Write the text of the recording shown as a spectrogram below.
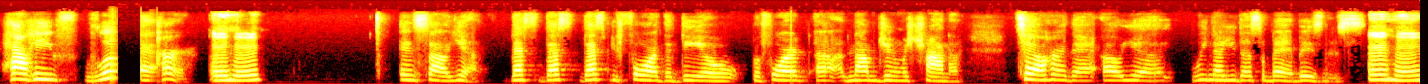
how he looked at her. Mm-hmm. And so yeah, that's that's that's before the deal, before uh Namjoon was trying to tell her that, oh yeah, we know you done some bad business. Mm-hmm.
